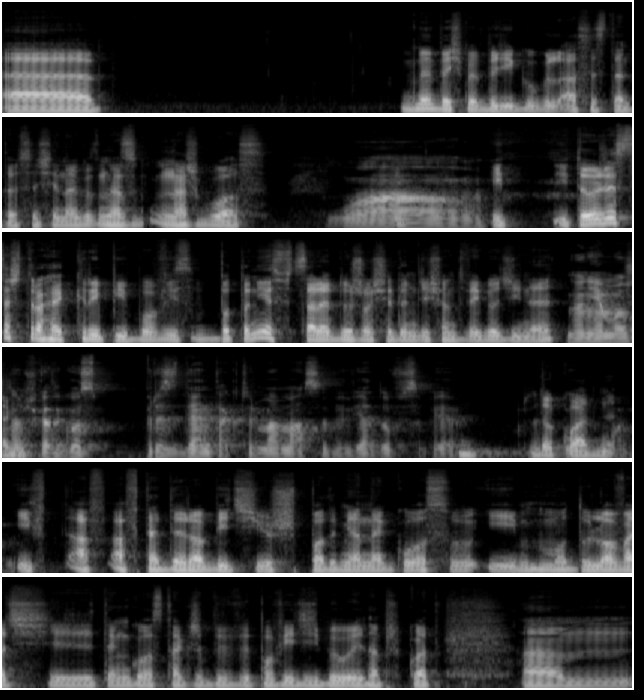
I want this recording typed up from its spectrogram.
e, my byśmy byli Google Asystentem, w sensie na, nasz głos. Wow. I, I, i to już jest też trochę creepy, bo, bo to nie jest wcale dużo 72 godziny. No nie, może tak. na przykład głos prezydenta, który ma masę wywiadów sobie. Dokładnie. I w, a, a wtedy robić już podmianę głosu i modulować y, ten głos tak, żeby wypowiedzi były na przykład. Um...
